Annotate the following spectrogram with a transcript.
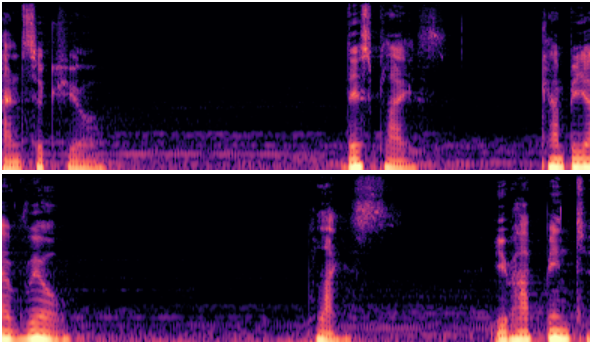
and secure. This place can be a real place you have been to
